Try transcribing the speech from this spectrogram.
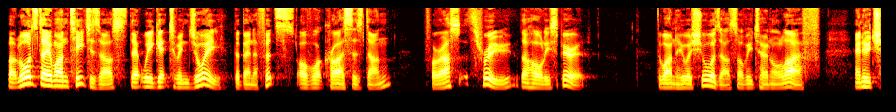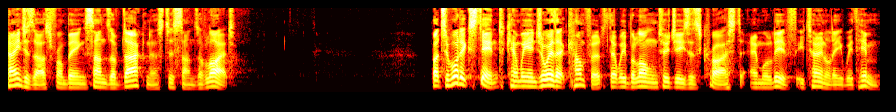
But Lord's Day 1 teaches us that we get to enjoy the benefits of what Christ has done for us through the Holy Spirit, the one who assures us of eternal life and who changes us from being sons of darkness to sons of light. But to what extent can we enjoy that comfort that we belong to Jesus Christ and will live eternally with Him?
